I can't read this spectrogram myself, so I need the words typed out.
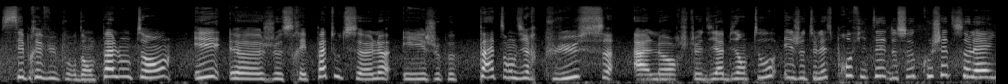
c'est prévu pour dans pas longtemps et je serai pas toute seule et je peux pas t'en dire plus. Alors je te dis à bientôt et je te laisse profiter de ce coucher de soleil.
